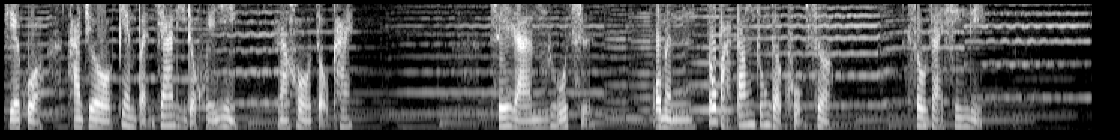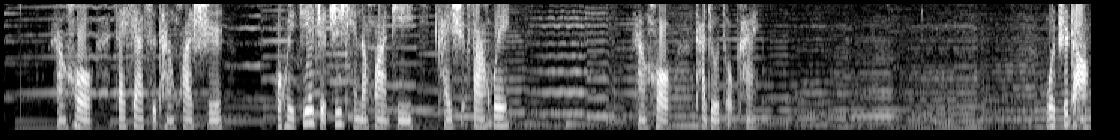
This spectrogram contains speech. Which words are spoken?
结果他就变本加厉的回应，然后走开。虽然如此。”我们都把当中的苦涩收在心里，然后在下次谈话时，我会接着之前的话题开始发挥，然后他就走开。我知道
